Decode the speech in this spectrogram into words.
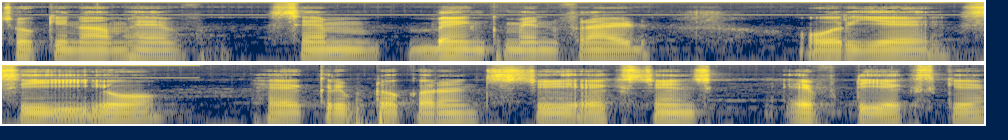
जो कि नाम है सैम बैंक मैन फ्राइड और ये सीईओ है क्रिप्टो करेंसी एक्सचेंज एफटीएक्स के,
